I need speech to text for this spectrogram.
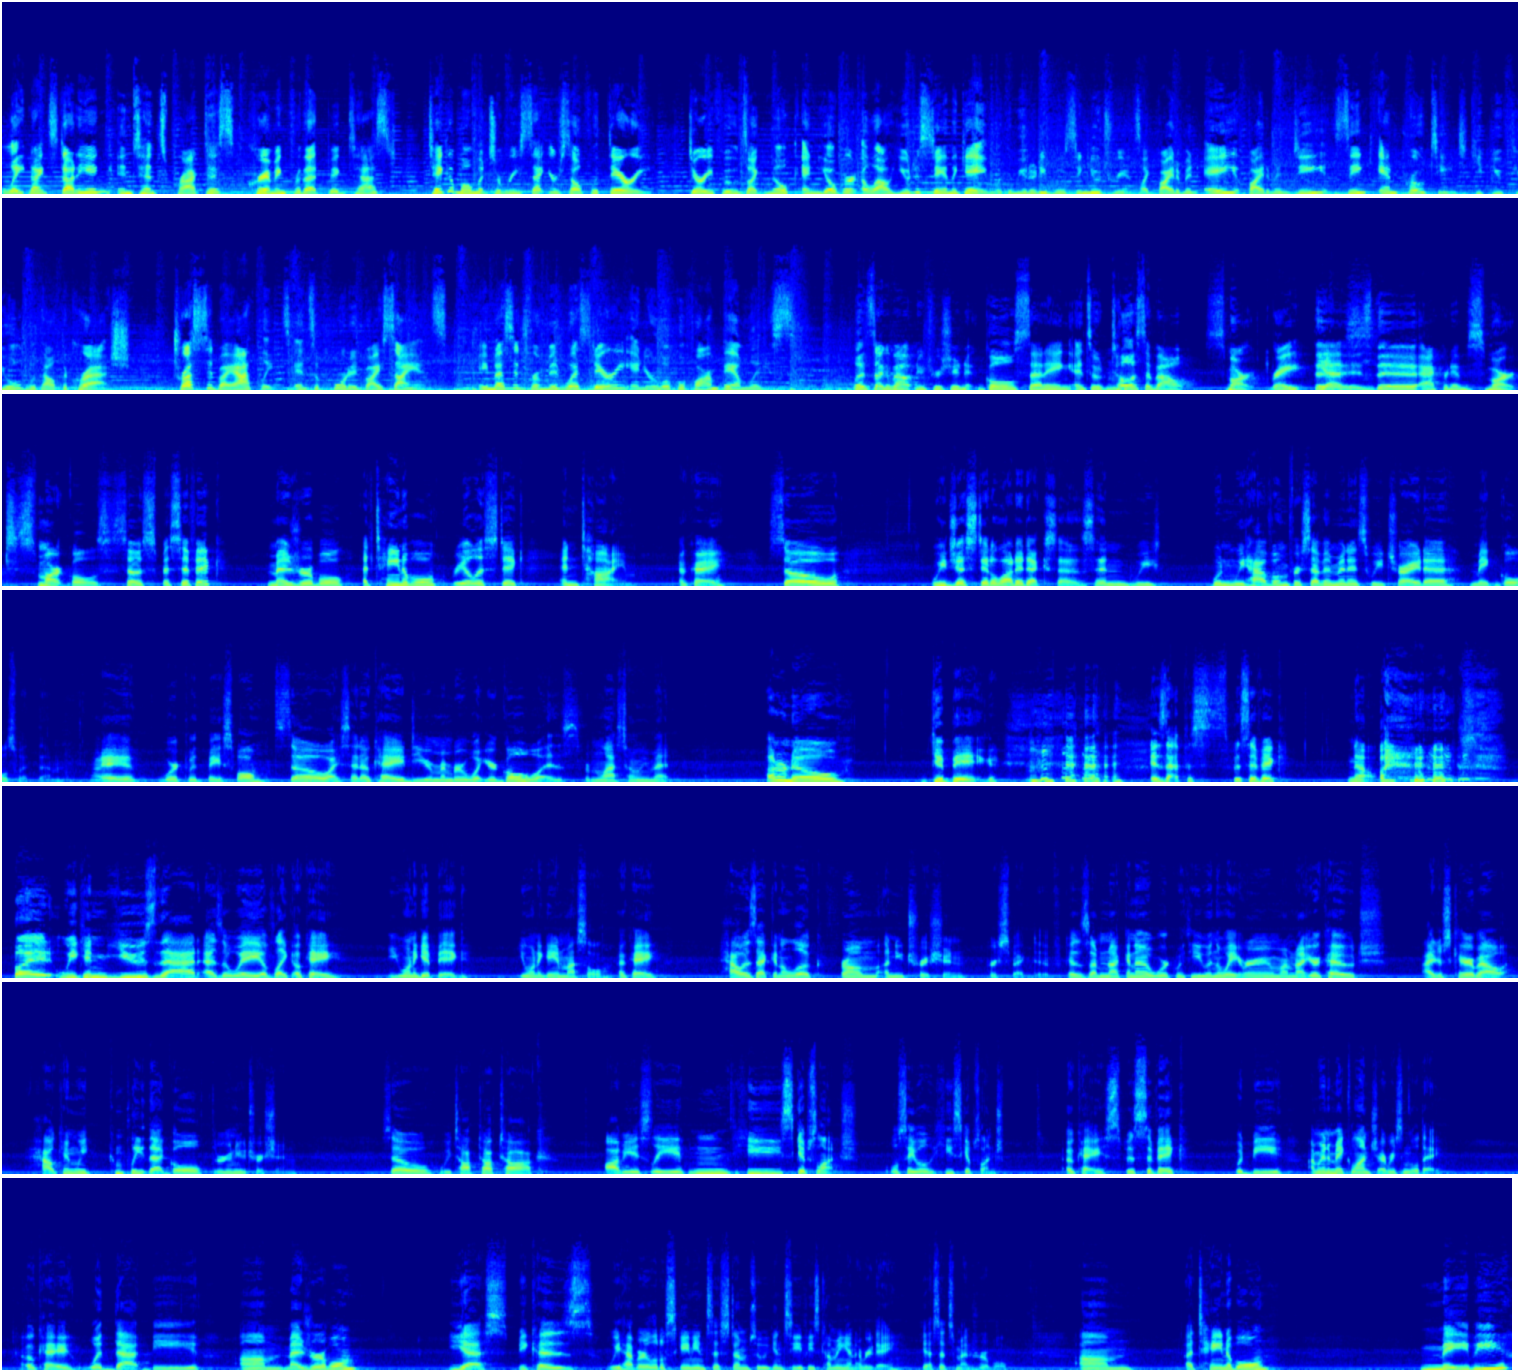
Late night studying, intense practice, cramming for that big test? Take a moment to reset yourself with dairy. Dairy foods like milk and yogurt allow you to stay in the game with immunity boosting nutrients like vitamin A, vitamin D, zinc, and protein to keep you fueled without the crash. Trusted by athletes and supported by science. A message from Midwest Dairy and your local farm families. Let's talk about nutrition goal setting. And so mm-hmm. tell us about SMART, right? The, Yes. Is the acronym SMART. SMART goals. So specific, measurable, attainable, realistic, and time. Okay? So we just did a lot of DEXAs and we when we have them for 7 minutes, we try to make goals with them. I worked with baseball, so I said, "Okay, do you remember what your goal was from the last time we met?" I don't know. Get big. Is that p- specific? No. but we can use that as a way of like, okay, you want to get big, you want to gain muscle. Okay, how is that going to look from a nutrition perspective? Because I'm not going to work with you in the weight room. I'm not your coach. I just care about how can we complete that goal through nutrition. So we talk, talk, talk. Obviously, mm, he skips lunch. We'll say, well, he skips lunch. Okay, specific would be I'm going to make lunch every single day. Okay, would that be um, measurable? Yes, because we have our little scanning system so we can see if he's coming in every day. Yes, it's measurable. Um, attainable? Maybe,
